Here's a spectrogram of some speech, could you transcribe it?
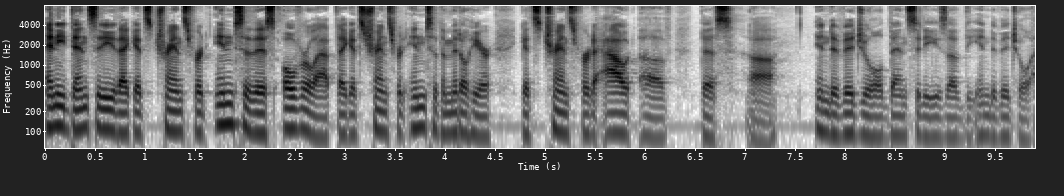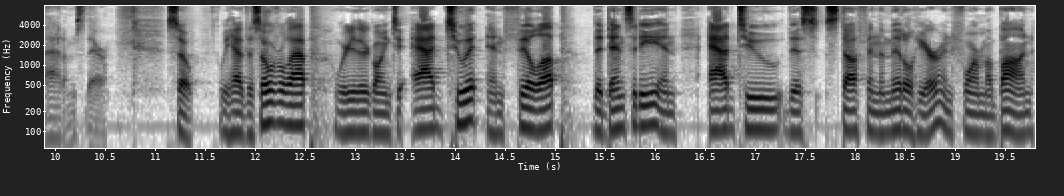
any density that gets transferred into this overlap, that gets transferred into the middle here, gets transferred out of this uh, individual densities of the individual atoms there. So we have this overlap. We're either going to add to it and fill up the density and add to this stuff in the middle here and form a bond,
